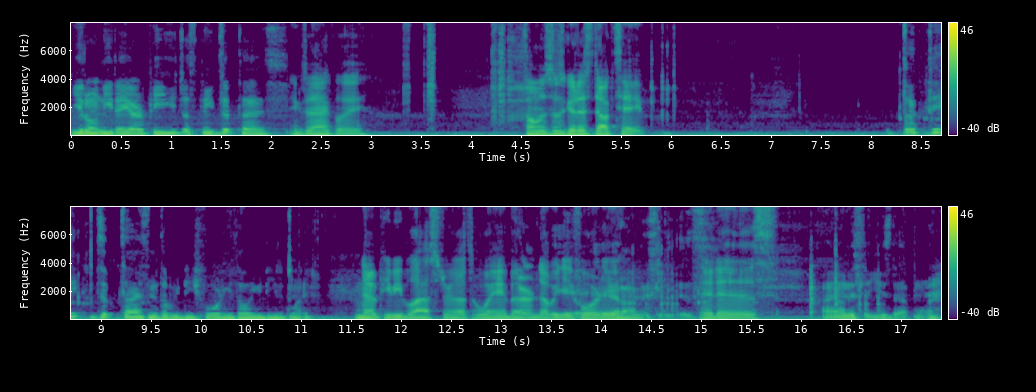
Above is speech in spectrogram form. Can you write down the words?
You don't need ARP, you just need zip ties. exactly. It's almost as good as duct tape. Duct tape, zip ties, and WD 40 is all you need in life. No, PB Blaster, that's way better than WD-40. Yeah, it honestly is. It is. I honestly use that more.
